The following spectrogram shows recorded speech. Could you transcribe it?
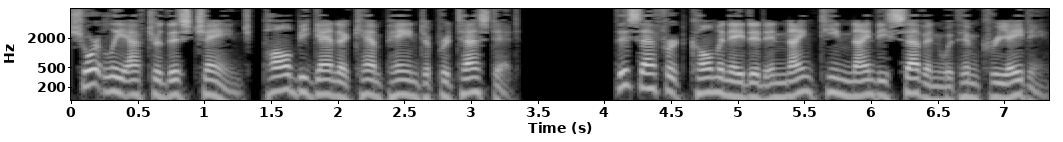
Shortly after this change, Paul began a campaign to protest it. This effort culminated in 1997 with him creating,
